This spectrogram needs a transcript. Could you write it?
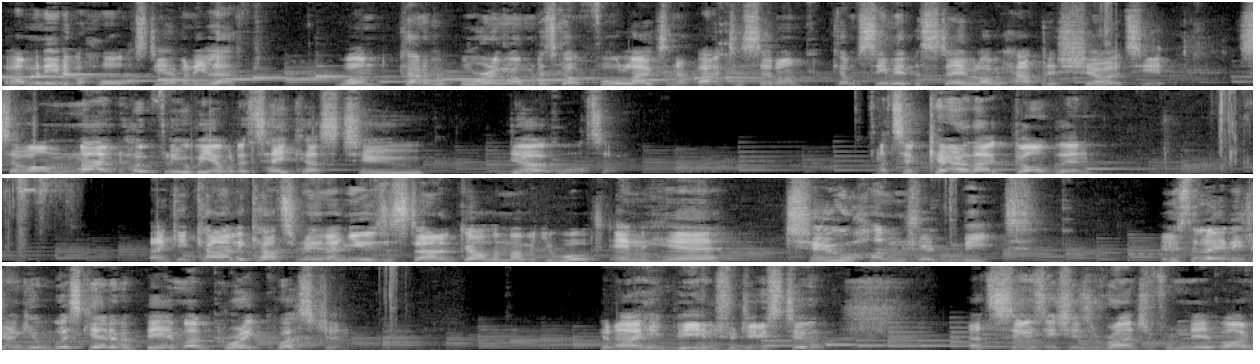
Well, I'm in need of a horse. Do you have any left? One. Kind of a boring one, but it's got four legs and a back to sit on. Come see me at the stable. I'll be happy to show it to you. So our mount hopefully will be able to take us to Dirtwater. I took care of that goblin. Thank you kindly, Katarina. I knew it was a stand-up girl the moment you walked in here. 200 meat. Who's the lady drinking whiskey out of a beer mug? Great question. Can I be introduced to her? That's Susie, she's a rancher from nearby,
